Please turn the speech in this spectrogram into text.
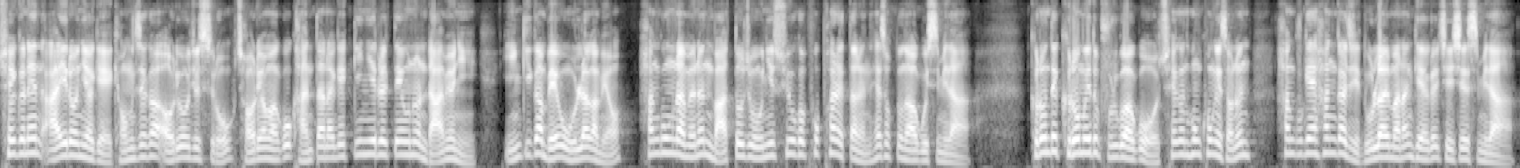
최근엔 아이러니하게 경제가 어려워질수록 저렴하고 간단하게 끼니를 때우는 라면이 인기가 매우 올라가며 한국 라면은 맛도 좋으니 수요가 폭발했다는 해석도 나오고 있습니다. 그런데 그럼에도 불구하고 최근 홍콩에서는 한국에 한 가지 놀랄만한 계약을 제시했습니다.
